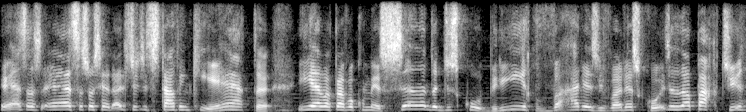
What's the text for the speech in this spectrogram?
essas, essa sociedade estava inquieta e ela estava começando a descobrir várias e várias coisas a partir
